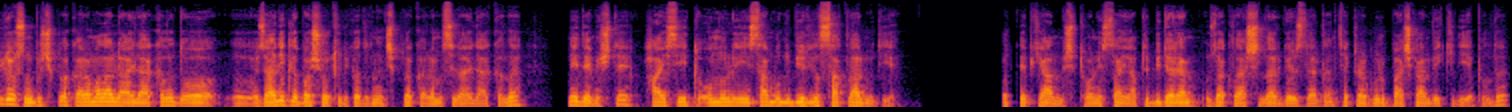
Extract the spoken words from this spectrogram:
Biliyorsunuz bu çıplak aramalarla alakalı da o e, özellikle başörtülü kadının çıplak aramasıyla alakalı ne demişti? Haysiyetli, onurlu insan bunu bir yıl saklar mı diye. Çok tepki almıştı. Tornistan yaptı. Bir dönem uzaklaştılar gözlerden. Tekrar grup başkan vekili yapıldı.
